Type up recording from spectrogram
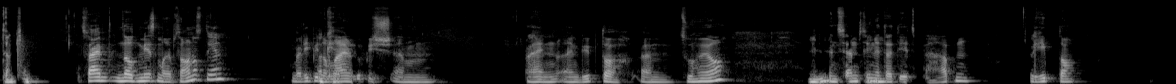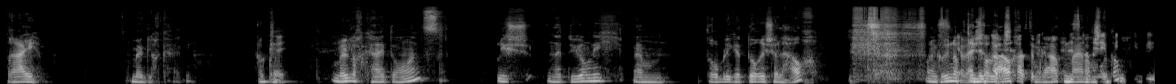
Danke. zwei, noch müssen wir etwas anderes tun. Weil ich bin Okay. der Meinung, du bist ähm, ein, ein geübter ähm, Zuhörer. Mhm. In seinem Sinne, Mhm. dass ich jetzt behaupten, gibt da drei Möglichkeiten. Okay. Möglichkeit 1 ist natürlich ähm, der obligatorische Lauch. Ein grüner Ja, frischer Lauch aus dem Garten meiner sagst, ich, Mutter. bin, ich, bin,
